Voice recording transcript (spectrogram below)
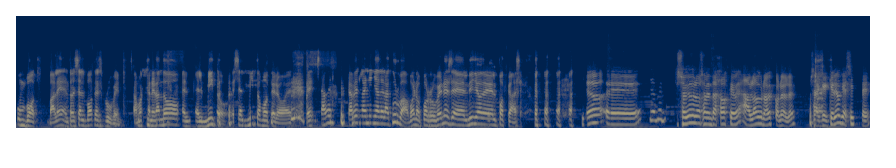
un bot, ¿vale? Entonces el bot es Rubén. Estamos generando el, el mito, es el mito motero. ¿eh? Eh, ¿Sabes, ¿Sabes la niña de la curva? Bueno, pues Rubén es el niño del podcast. Yo eh, me- soy uno de los aventajados que he hablado una vez con él, ¿eh? O sea, que creo que existe.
